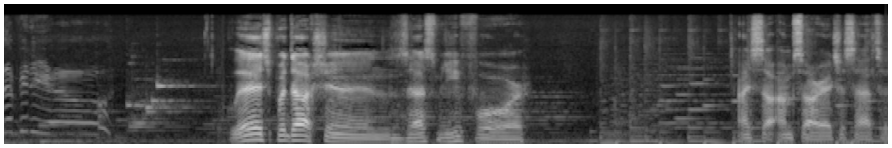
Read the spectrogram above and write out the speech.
The video. Glitch Productions, SMG4. I saw. I'm sorry. I just had to.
